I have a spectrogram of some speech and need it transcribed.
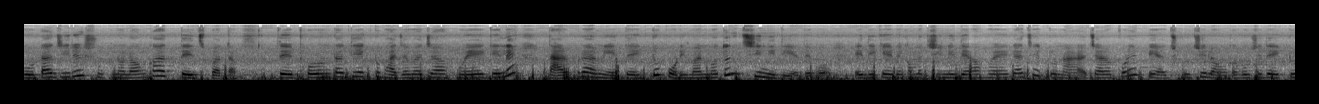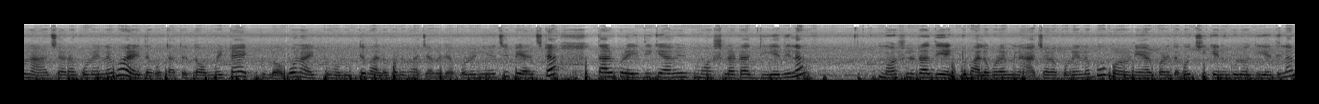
গোটা জিরে, শুকনো লঙ্কা আর তেজপাতা। তে ফোড়নটা দিয়ে একটু ভাজা ভাজা হয়ে গেলে তারপরে আমি এতে একটু পরিমাণ মতন চিনি দিয়ে দেবো। এদিকে এদিকে আমার চিনি দেওয়া হয়ে গেছে, একটু নাড়াচাড়া করে পেঁয়াজ কুচি, লঙ্কা কুচি দিয়ে একটু নাড়াচাড়া করে নেব। আর এই দেখো তাতে টমেটা, একটু লবণ আর একটু হলুদ দিয়ে ভালো করে ভাজা ভাজা করে নিয়েছি পেঁয়াজটা। তারপরে এইদিকে আমি মশলাটা দিয়ে দিলাম। মশলাটা দিয়ে একটু ভালো করে আমি নাড়াচাড়া করে নেব, করে নেওয়ার পরে দেখো চিকেনগুলো দিয়ে দিলাম।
